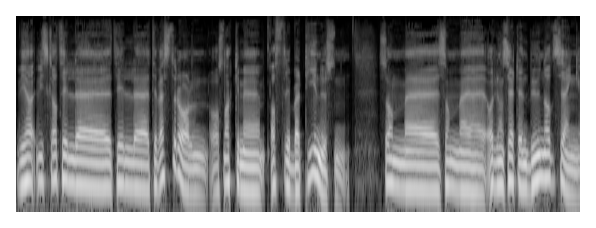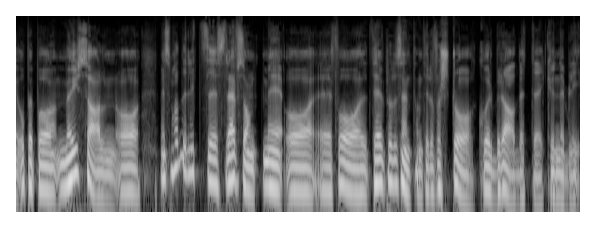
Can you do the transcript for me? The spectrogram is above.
vi, har, vi skal til, eh, til, eh, til Vesterålen og snakke med Astrid Bertinussen, som, eh, som organiserte en bunadsgjeng oppe på Møysalen, og, men som hadde litt strevsomt med å få TV-produsentene til å forstå hvor bra dette kunne bli.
